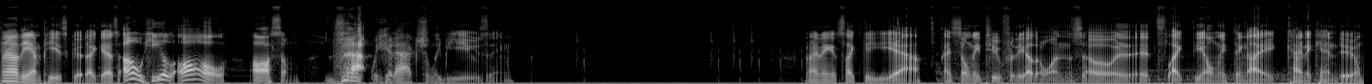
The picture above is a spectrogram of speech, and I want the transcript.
Well, the MP is good, I guess. Oh, heal all! Awesome. That we could actually be using. And I think it's like the, yeah, I still need two for the other one, so it's like the only thing I kind of can do.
